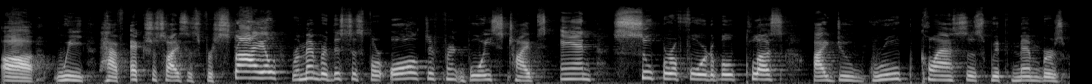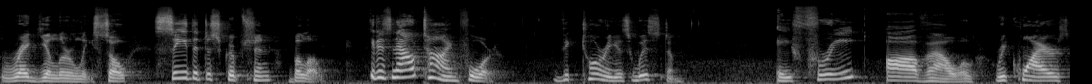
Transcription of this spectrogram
Uh, we have exercises for style. Remember, this is for all different voice types and super affordable. Plus, I do group classes with members regularly, so see the description below. It is now time for Victoria's Wisdom. A free ah vowel requires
